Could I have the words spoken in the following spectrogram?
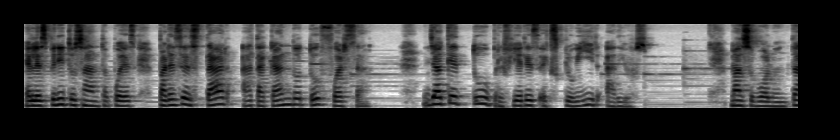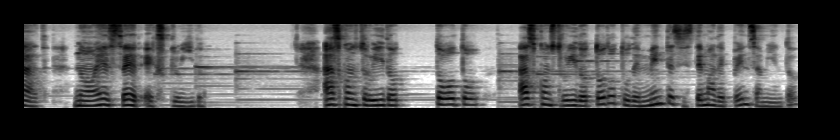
El Espíritu Santo, pues, parece estar atacando tu fuerza, ya que tú prefieres excluir a Dios. Mas su voluntad no es ser excluido. Has construido todo, has construido todo tu demente sistema de pensamiento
